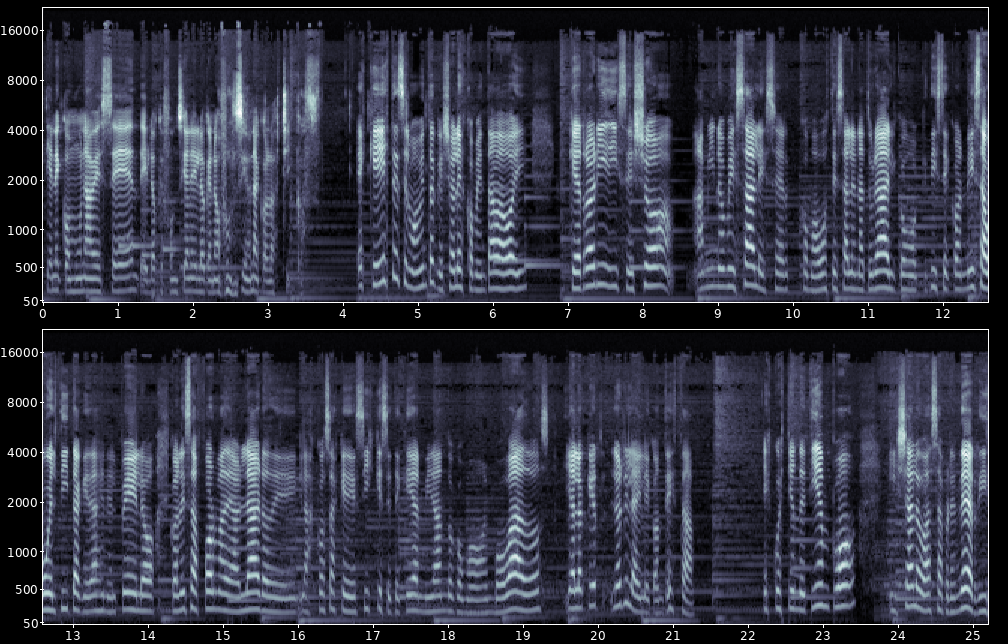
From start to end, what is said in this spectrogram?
tiene como un ABC de lo que funciona y lo que no funciona con los chicos. Es que este es el momento que yo les comentaba hoy, que Rory dice, yo, a mí no me sale ser como a vos te sale natural, como que dice, con esa vueltita que das en el pelo, con esa forma de hablar o de las cosas que decís que se te quedan mirando como embobados. Y a lo que Lorelai le contesta, es cuestión de tiempo y ya lo vas a aprender, y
